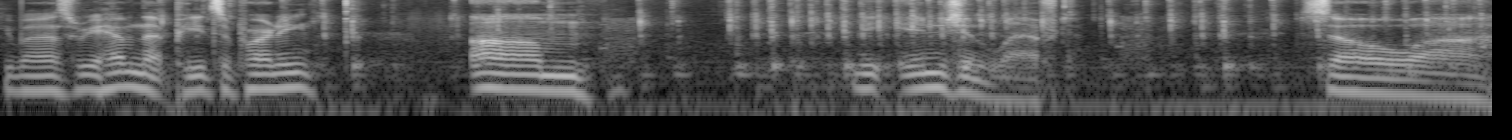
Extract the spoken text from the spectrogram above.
Hey boss, were you having that pizza party? Um, the engine left. So, uh,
